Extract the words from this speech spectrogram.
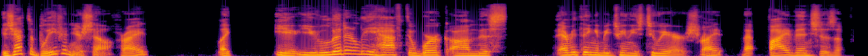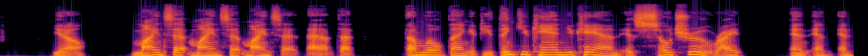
is you have to believe in yourself, right? You, you literally have to work on this, everything in between these two ears, right? That five inches of, you know, mindset, mindset, mindset. That, that dumb little thing. If you think you can, you can is so true, right? And, and, and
